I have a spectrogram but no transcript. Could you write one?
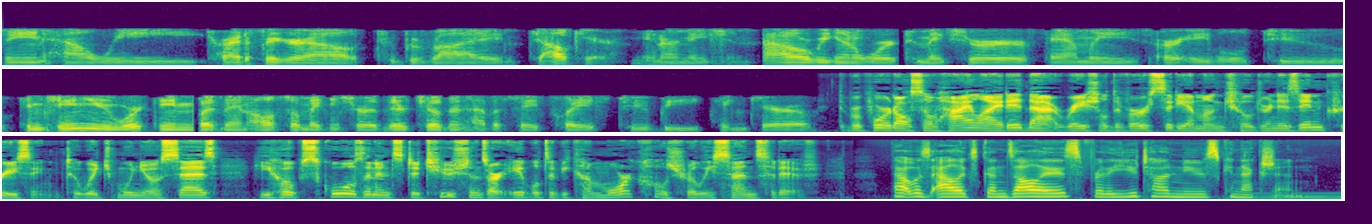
seeing how we try to figure out to provide childcare in our nation. How are we going to work to make sure families are able to continue working, but then also making sure their children have a safe place to be taken care of? The report also highlighted that racial diversity among children is increasing, to which Munoz says he hopes schools and institutions are able to become more culturally sensitive. That was Alex Gonzalez for the Utah News Connection.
